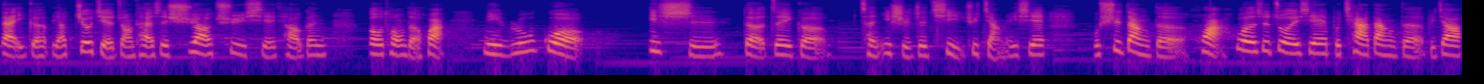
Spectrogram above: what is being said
在一个比较纠结的状态，是需要去协调跟沟通的话，你如果一时的这个逞一时之气去讲了一些不适当的话，或者是做一些不恰当的、比较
